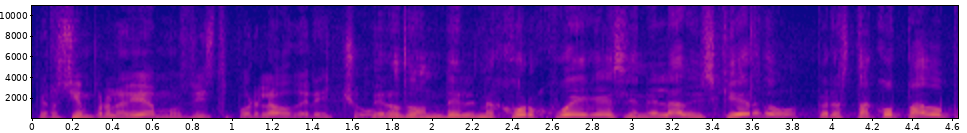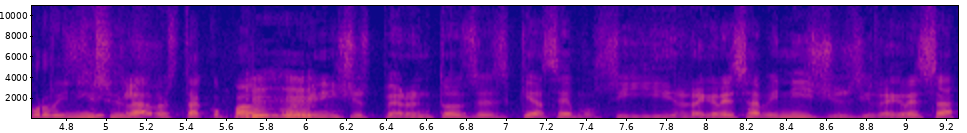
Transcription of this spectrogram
pero siempre lo habíamos visto por el lado derecho. Pero donde él mejor juega es en el lado izquierdo, pero está copado por Sí, Vinicius. claro, está copado por Vinicius, pero entonces, ¿qué hacemos? Si regresa Vinicius y regresa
